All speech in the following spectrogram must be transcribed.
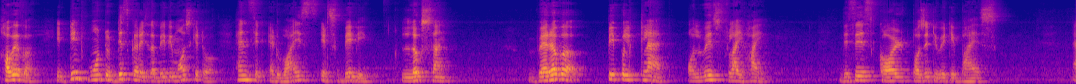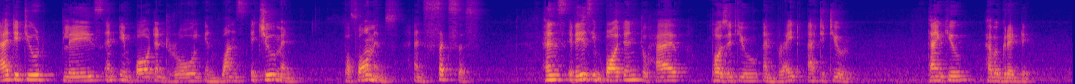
However, it didn't want to discourage the baby mosquito, hence, it advised its baby Look, son, wherever people clap, always fly high. This is called positivity bias. Attitude plays an important role in one's achievement, performance, and success. Hence, it is important to have positive and right attitude. Thank you. Have a great day.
